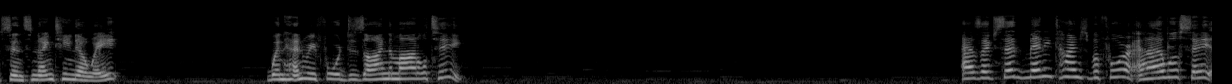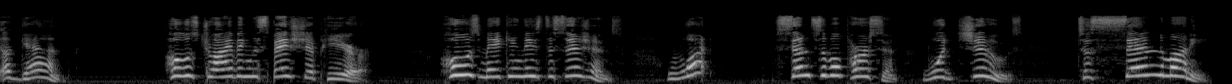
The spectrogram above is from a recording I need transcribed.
since 1908 when Henry Ford designed the Model T. As I've said many times before, and I will say again, Who's driving the spaceship here? Who's making these decisions? What sensible person would choose to send money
